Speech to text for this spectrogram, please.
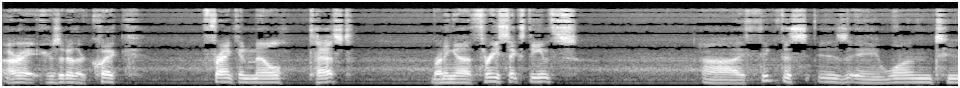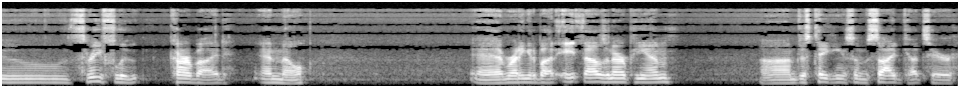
Alright, here's another quick Franken-Mill test. Running a 3 16ths. Uh, I think this is a 1, 2, 3 flute carbide end mill. And I'm running at about 8,000 RPM. Uh, I'm just taking some side cuts here.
